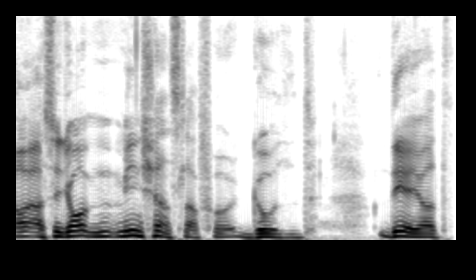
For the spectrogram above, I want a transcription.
ja alltså jag, min känsla för guld det är ju att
